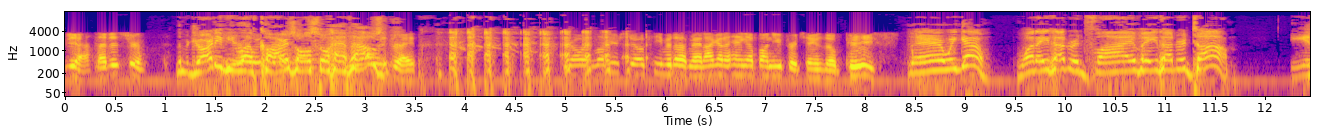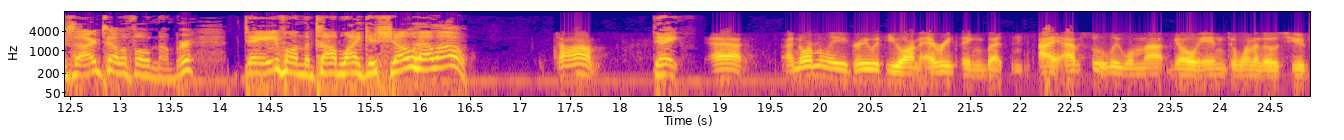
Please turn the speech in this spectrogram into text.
Yeah, that is true. The majority of people You're have cars right. also have You're houses. right. you always love your show. Keep it up, man. I got to hang up on you for a change, though. Peace. There we go. 1-800-5800-TOM is our telephone number. Dave on the Tom Leykis show. Hello. Tom. Dave. Uh, I normally agree with you on everything, but I absolutely will not go into one of those huge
